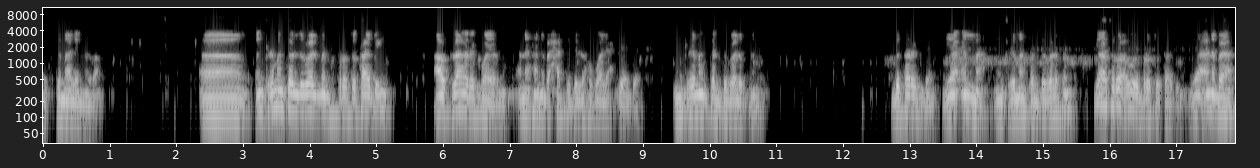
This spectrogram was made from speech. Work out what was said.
اكتمال النظام. uh, incremental development prototyping outline requirement. أنا هنا بحدد اللي هو الاحتياجات. incremental development. بطريقتين يا إما incremental development يا throw-away prototyping يا أنا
